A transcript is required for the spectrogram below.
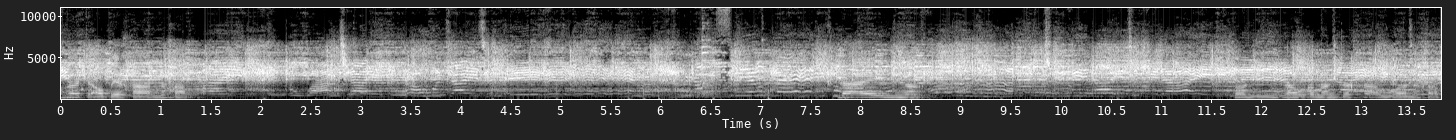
เพื่อจะเอาไปค้านนะครับ เนื้อ ตอนนี้เรากำลังจะฆ่าวัวนะครับ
